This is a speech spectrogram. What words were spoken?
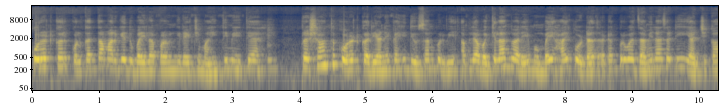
कोरटकर कोलकाता मार्गे दुबईला पळून गेल्याची माहिती मिळते आहे. प्रशांत कोरटकर याने काही दिवसांपूर्वी आपल्या वकिलांद्वारे मुंबई हायकोर्टात अटकपूर्व जामिनासाठी याचिका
